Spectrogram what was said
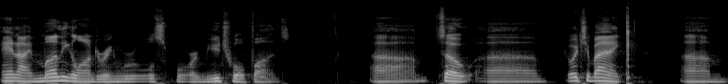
anti-money laundering rules for mutual funds. Um, so uh, Deutsche Bank um,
